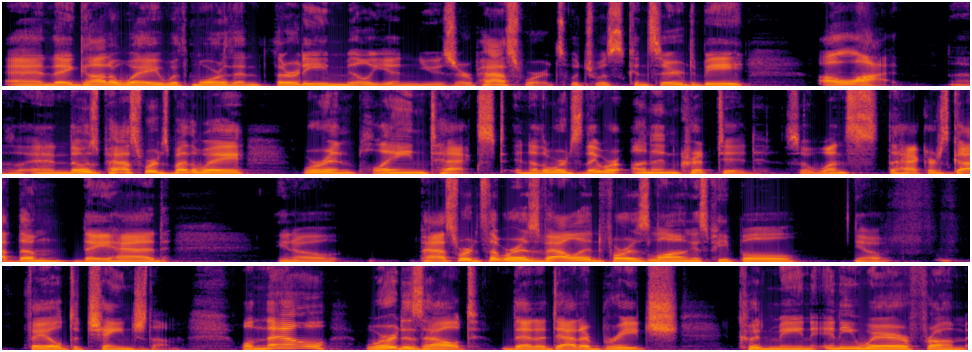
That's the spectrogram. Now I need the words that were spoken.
and they got away with more than 30 million user passwords, which was considered to be a lot. And those passwords, by the way, were in plain text. In other words, they were unencrypted. So once the hackers got them, they had, you know, passwords that were as valid for as long as people, you know, f- failed to change them. Well, now word is out that a data breach could mean anywhere from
